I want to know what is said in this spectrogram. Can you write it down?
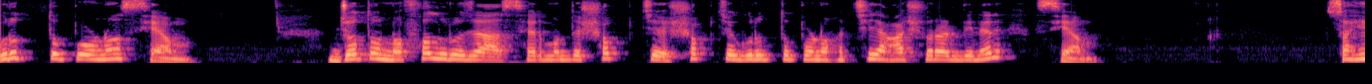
গুরুত্বপূর্ণ শ্যাম যত নফল রোজা আছে, এর মধ্যে সবচেয়ে সবচেয়ে গুরুত্বপূর্ণ হচ্ছে আশুরার দিনের সিয়াম। সহি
